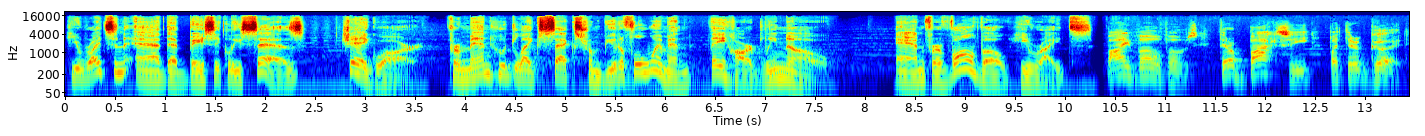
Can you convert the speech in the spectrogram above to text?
he writes an ad that basically says, Jaguar, for men who'd like sex from beautiful women they hardly know. And for Volvo, he writes Buy Volvos. They're boxy, but they're good.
